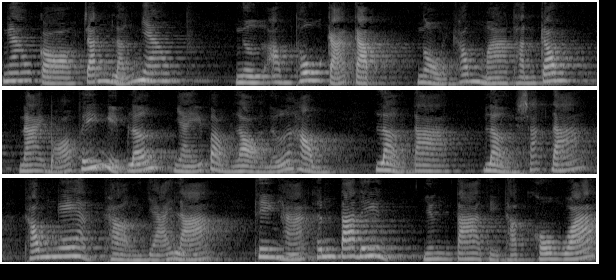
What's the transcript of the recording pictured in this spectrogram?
Ngao cò tranh lẫn nhau. Ngư ông thu cả cặp, Ngồi không mà thành công. Nay bỏ phí nghiệp lớn, Nhảy vào lò lửa hồng. Lời ta, lời sắt đá, Không nghe khờ dại lạ. Thiên hạ khinh ta điên, Nhưng ta thì thật khôn quá.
